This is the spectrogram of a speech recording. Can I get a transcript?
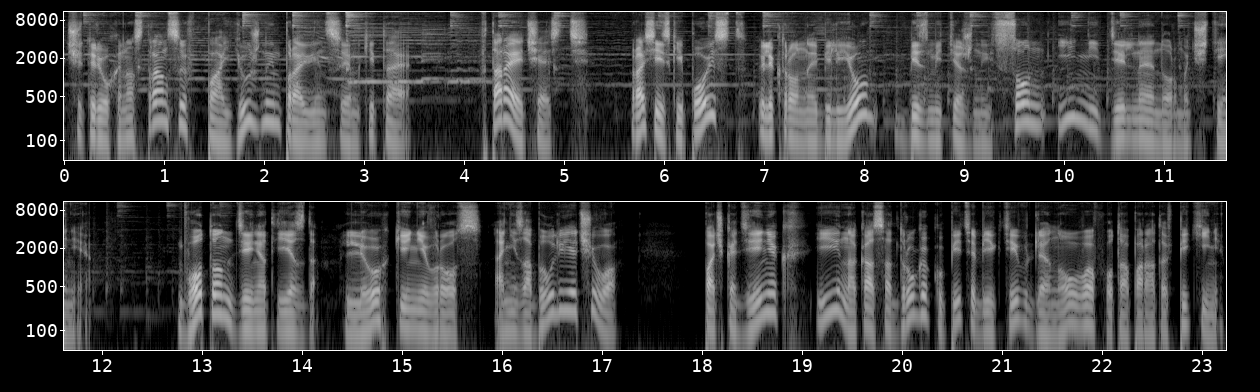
четырех иностранцев по южным провинциям Китая. Вторая часть. Российский поезд, электронное белье, безмятежный сон и недельная норма чтения. Вот он, день отъезда. Легкий невроз. А не забыл ли я чего? Пачка денег и наказ от друга купить объектив для нового фотоаппарата в Пекине.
